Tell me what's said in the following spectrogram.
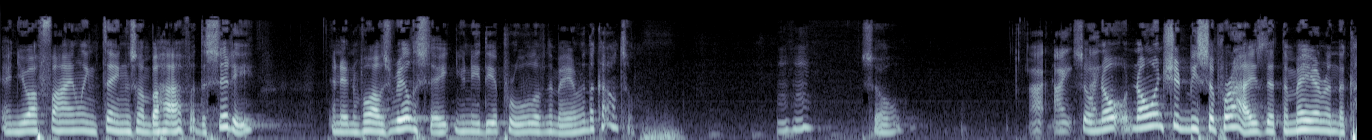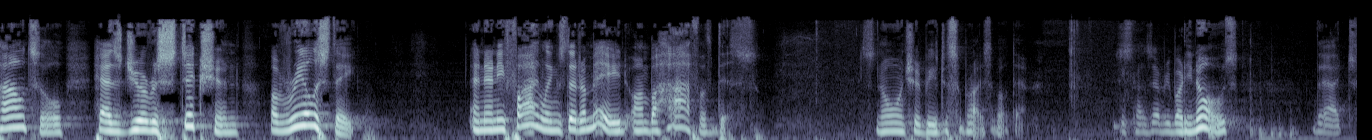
and you're filing things on behalf of the city, and it involves real estate, you need the approval of the mayor and the council. Mm-hmm. So, I, I, so I- no, no one should be surprised that the mayor and the council has jurisdiction of real estate and any filings that are made on behalf of this. So no one should be surprised about that. Because everybody knows that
